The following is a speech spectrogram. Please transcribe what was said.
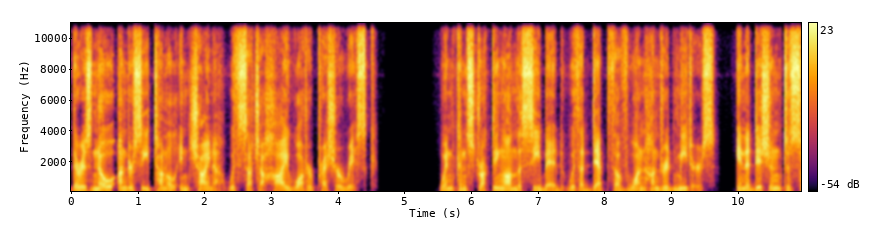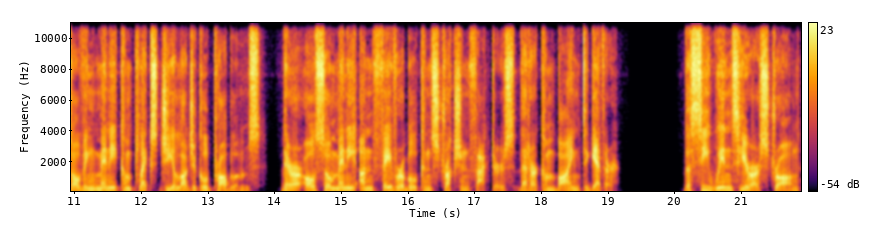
there is no undersea tunnel in China with such a high water pressure risk. When constructing on the seabed with a depth of 100 meters, in addition to solving many complex geological problems, there are also many unfavorable construction factors that are combined together. The sea winds here are strong,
